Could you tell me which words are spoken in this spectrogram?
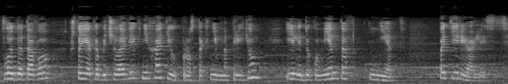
вплоть до того, что якобы человек не ходил просто к ним на прием или документов нет, потерялись.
